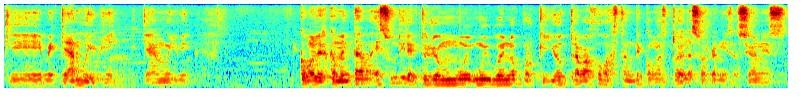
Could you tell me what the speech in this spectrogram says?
que me queda muy bien, me queda muy bien. Como les comentaba, es un directorio muy, muy bueno porque yo trabajo bastante con esto de las organizaciones.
